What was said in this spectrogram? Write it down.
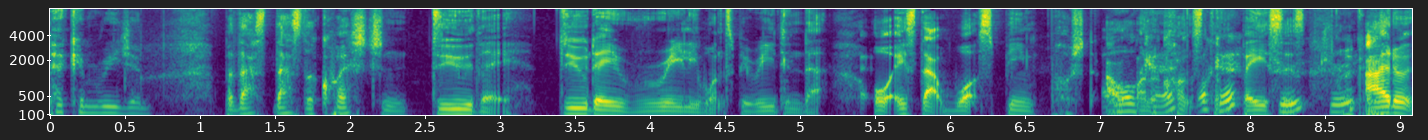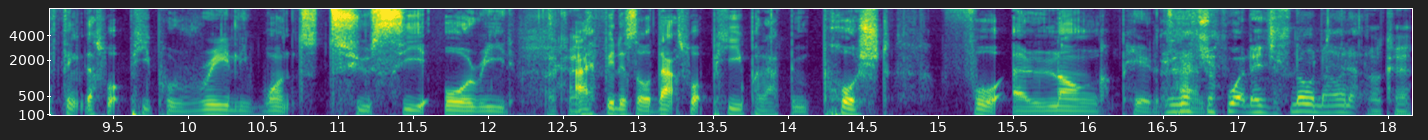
Peckham region? But that's that's the question. Do they? Do they really want to be reading that, or is that what's being pushed out on a constant okay, basis? True, true. Okay. I don't think that's what people really want to see or read. Okay. I feel as though that's what people have been pushed for a long period of time. that's just what they just know now, innit? okay.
